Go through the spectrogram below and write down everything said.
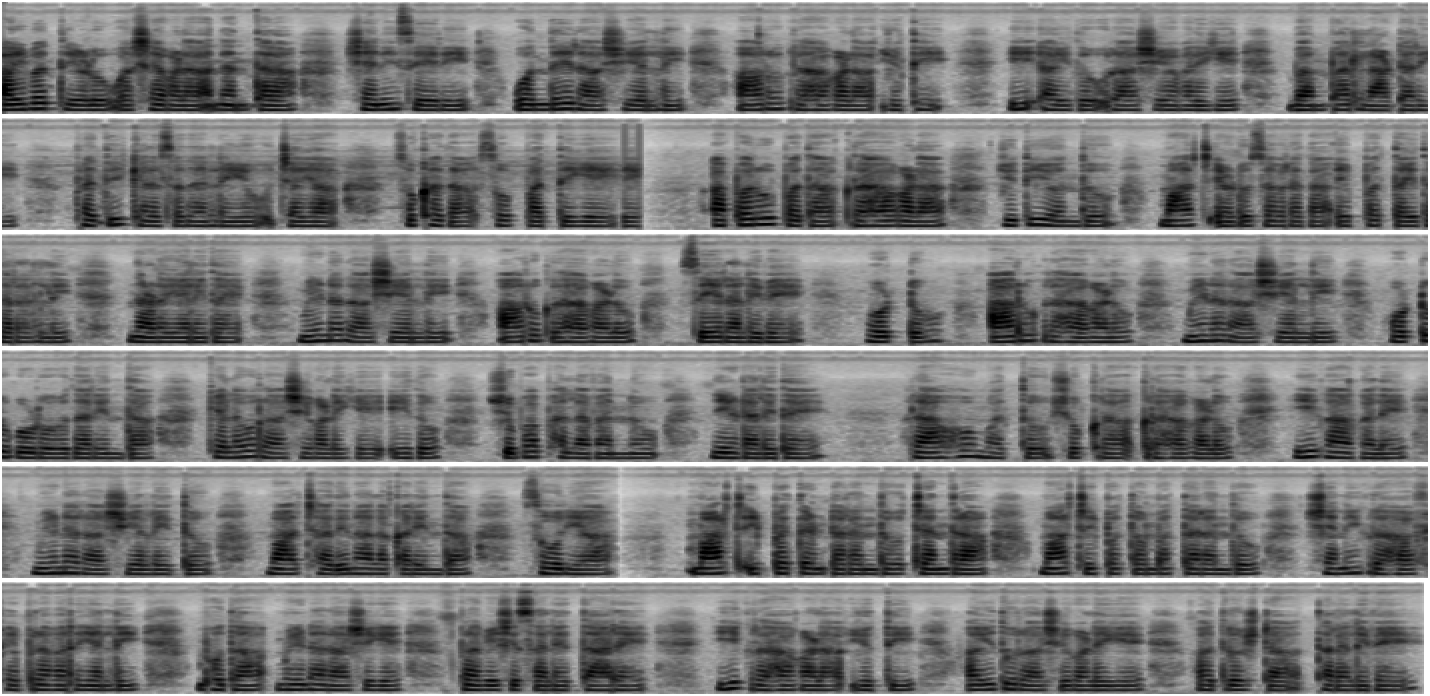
ಐವತ್ತೇಳು ವರ್ಷಗಳ ನಂತರ ಶನಿ ಸೇರಿ ಒಂದೇ ರಾಶಿಯಲ್ಲಿ ಆರು ಗ್ರಹಗಳ ಯುತಿ. ಈ ಐದು ರಾಶಿಯವರಿಗೆ ಬಂಪರ್ ಲಾಟರಿ, ಪ್ರತಿ ಕೆಲಸದಲ್ಲಿಯೂ ಜಯ, ಸುಖದ ಸುಪ್ಪತ್ತಿಗೆ ಅಪರೂಪದ ಗ್ರಹಗಳ ಯುತಿಯೊಂದು ಮಾರ್ಚ್ ಎರಡು ಸಾವಿರದ ಇಪ್ಪತ್ತೈದರಲ್ಲಿ ನಡೆಯಲಿದೆ. ಮೀನರಾಶಿಯಲ್ಲಿ ಆರು ಗ್ರಹಗಳು ಸೇರಲಿವೆ. ಒಟ್ಟು ಆರು ಗ್ರಹಗಳು ಮೀನರಾಶಿಯಲ್ಲಿ ಒಟ್ಟುಗೂಡುವುದರಿಂದ ಕೆಲವು ರಾಶಿಗಳಿಗೆ ಇದು ಶುಭ ಫಲವನ್ನು ನೀಡಲಿದೆ. ರಾಹು ಮತ್ತು ಶುಕ್ರ ಗ್ರಹಗಳು ಈಗಾಗಲೇ ಮೀನರಾಶಿಯಲ್ಲಿದ್ದು, ಮಾರ್ಚ್ ಹದಿನಾಲ್ಕರಿಂದ ಸೂರ್ಯ ಮಾರ್ಚ್ ಇಪ್ಪತ್ತೆಂಟರಂದು ಚಂದ್ರ, ಮಾರ್ಚ್ ಇಪ್ಪತ್ತೊಂಬತ್ತರಂದು ಶನಿ ಗ್ರಹ ಫೆಬ್ರವರಿಯಲ್ಲಿ ಬುಧ ಮೀನರಾಶಿಗೆ ಪ್ರವೇಶಿಸಲಿದ್ದಾರೆ. ಈ ಗ್ರಹಗಳ ಯುತಿ ಐದು ರಾಶಿಗಳಿಗೆ ಅದೃಷ್ಟ ತರಲಿವೆ.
